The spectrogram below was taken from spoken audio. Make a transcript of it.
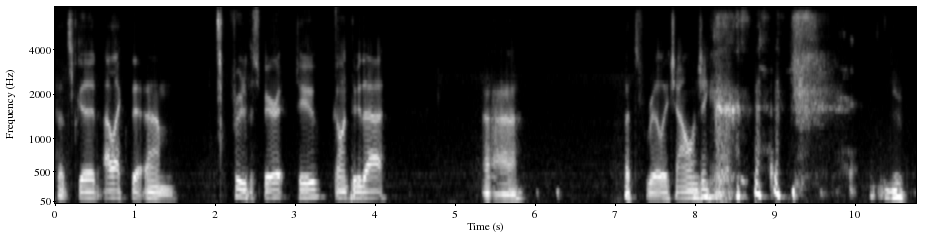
that's good. I like the, um, fruit of the spirit too, going through that. Uh, that's really challenging.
